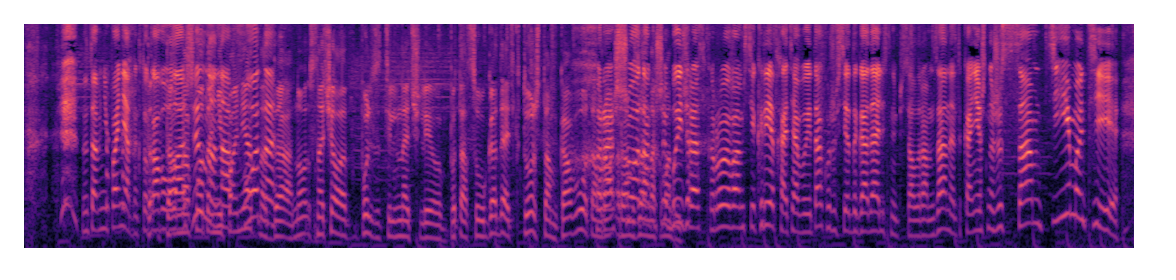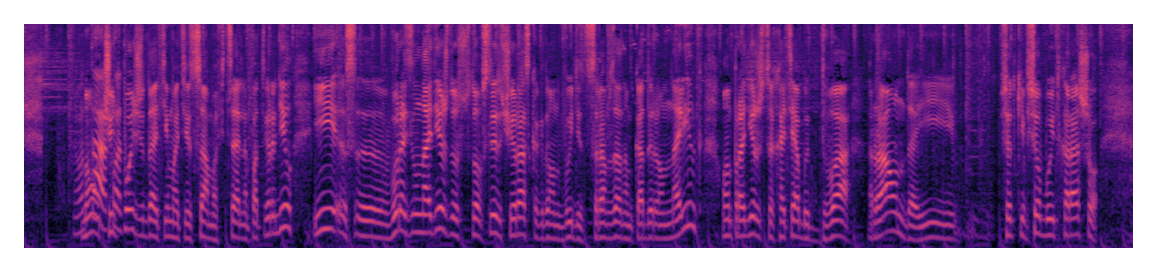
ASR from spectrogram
Ну, там непонятно, кто кого там уложил, на фото но непонятно, на фото... да, но сначала пользователи начали пытаться угадать, кто же там, кого там, Хорошо, Рамзан так Ахмадович. быть, раскрою вам секрет, хотя вы и так уже все догадались, написал Рамзан. Это, конечно же, сам Тимати. Вот Но так чуть вот. позже, да, Тимати сам официально подтвердил и э, выразил надежду, что в следующий раз, когда он выйдет с Рамзаном Кадыровым на ринг, он продержится хотя бы два раунда и все-таки все будет хорошо.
